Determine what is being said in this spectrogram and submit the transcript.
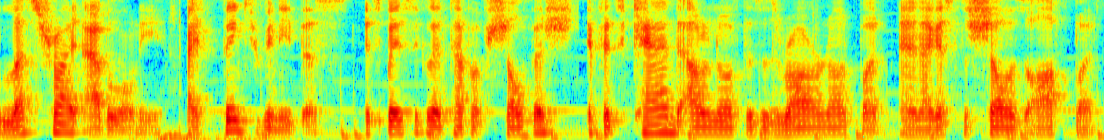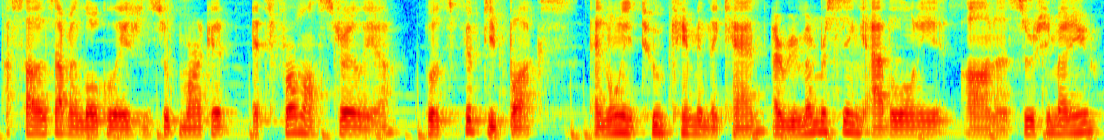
Let's try abalone. I think you can eat this. It's basically a type of shellfish. If it's canned, I don't know if this is raw or not, but, and I guess the shell is off, but I saw this at my local Asian supermarket. It's from Australia. It was 50 bucks and only two came in the can. I remember seeing abalone on a sushi menu.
